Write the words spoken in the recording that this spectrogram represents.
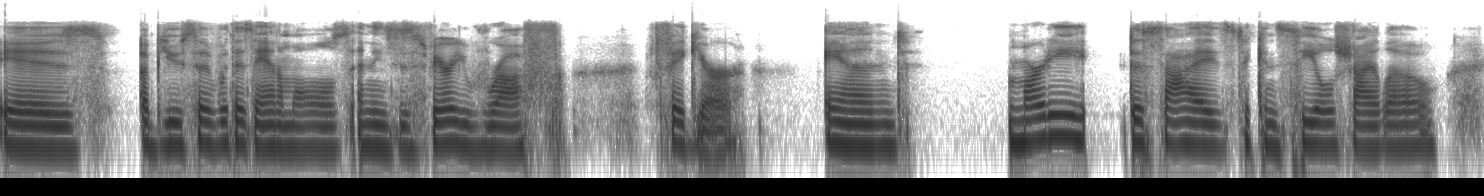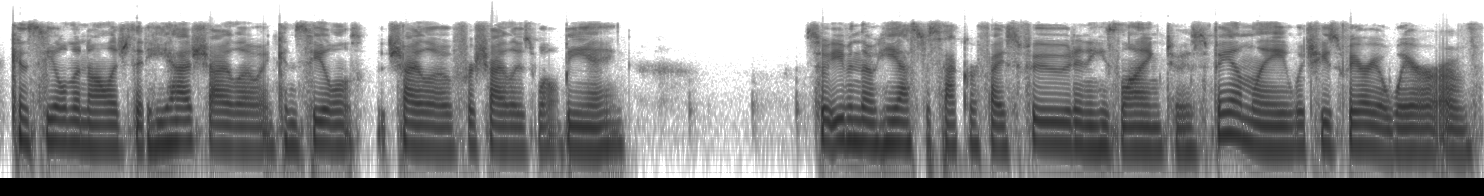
is abusive with his animals and he's this very rough figure. And Marty decides to conceal Shiloh, conceal the knowledge that he has Shiloh, and conceal Shiloh for Shiloh's well being. So even though he has to sacrifice food and he's lying to his family, which he's very aware of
